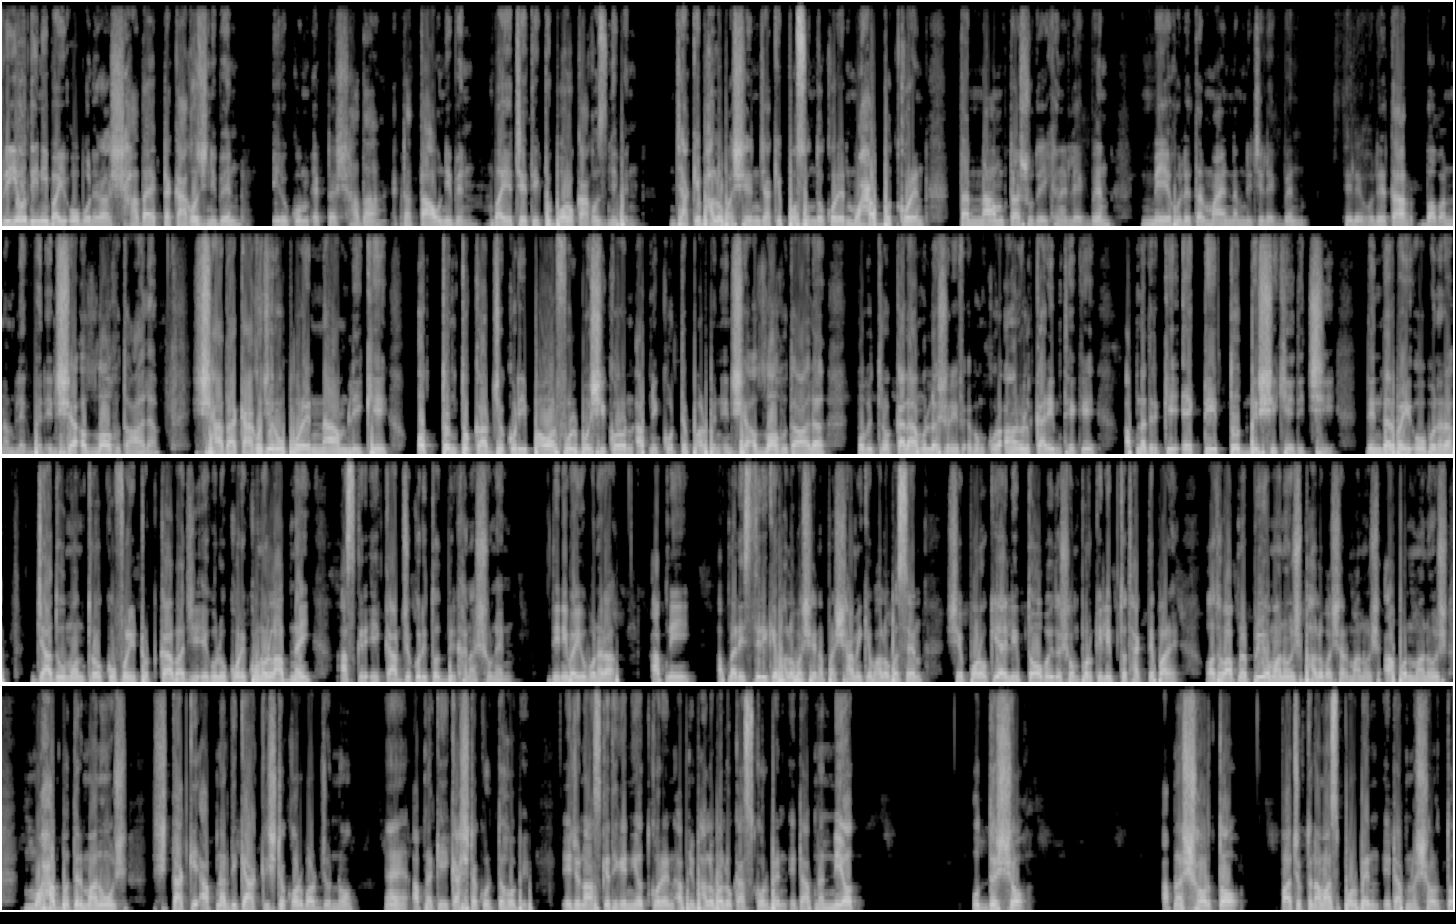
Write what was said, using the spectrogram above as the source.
প্রিয় দিনী ভাই ও বোনেরা, সাদা একটা কাগজ নেবেন, এরকম একটা সাদা একটা তাও নেবেন বা এর চাইতে একটু বড় কাগজ নেবেন। যাকে ভালোবাসেন, যাকে পছন্দ করেন, মহাব্বত করেন, তার নামটা শুধু এখানে লিখবেন, মেয়ে হলে তার মায়ের নাম নিচে লিখবেন, ছেলে হলে তার বাবার নাম লিখবেন ইনশা আল্লাহ তালা সাদা কাগজের উপরে নাম লিখে অত্যন্ত কার্যকরী পাওয়ারফুল বশীকরণ আপনি করতে পারবেন ইনশা আল্লাহ তালা পবিত্র কালামুল্লাহ শরীফ এবং কোরআনুল কারিম থেকে আপনাদেরকে একটি তদবির শিখিয়ে দিচ্ছি। দিনদার ভাই ও বোনেরা, জাদু, মন্ত্র, কুফরি, টোটকাবাজি এগুলো করে কোনো লাভ নাই। আজকের এই কার্যকরী তদবিরখানা শোনেন। দিনী ভাই ও বোনেরা, আপনি আপনার স্ত্রীকে ভালোবাসেন, আপনার স্বামীকে ভালোবাসেন, সে পরকীয়ায় লিপ্ত, অবৈধ সম্পর্কে লিপ্ত থাকতে পারে। অথবা আপনার প্রিয় মানুষ, ভালোবাসার মানুষ, আপন মানুষ, মহাব্বতের মানুষ, তাকে আপনার দিকে আকৃষ্ট করবার জন্য হ্যাঁ আপনাকে এই কাজটা করতে হবে। এই জন্য আজকে থেকে নিয়ত করেন, আপনি ভালো ভালো কাজ করবেন, এটা আপনার নিয়ত। উদ্দেশ্য, আপনার শর্ত পাঁচক্ত নামাজ পড়বেন, এটা আপনার শর্ত।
